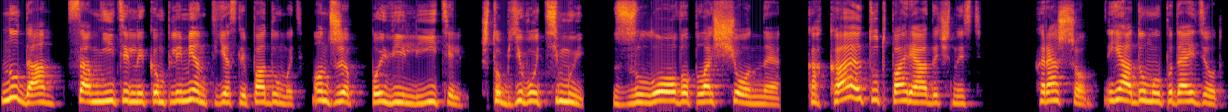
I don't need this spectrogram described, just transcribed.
Ну да, сомнительный комплимент, если подумать. Он же повелитель, чтоб его тьмы. Зло воплощенное. Какая тут порядочность? Хорошо, я думаю, подойдет.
